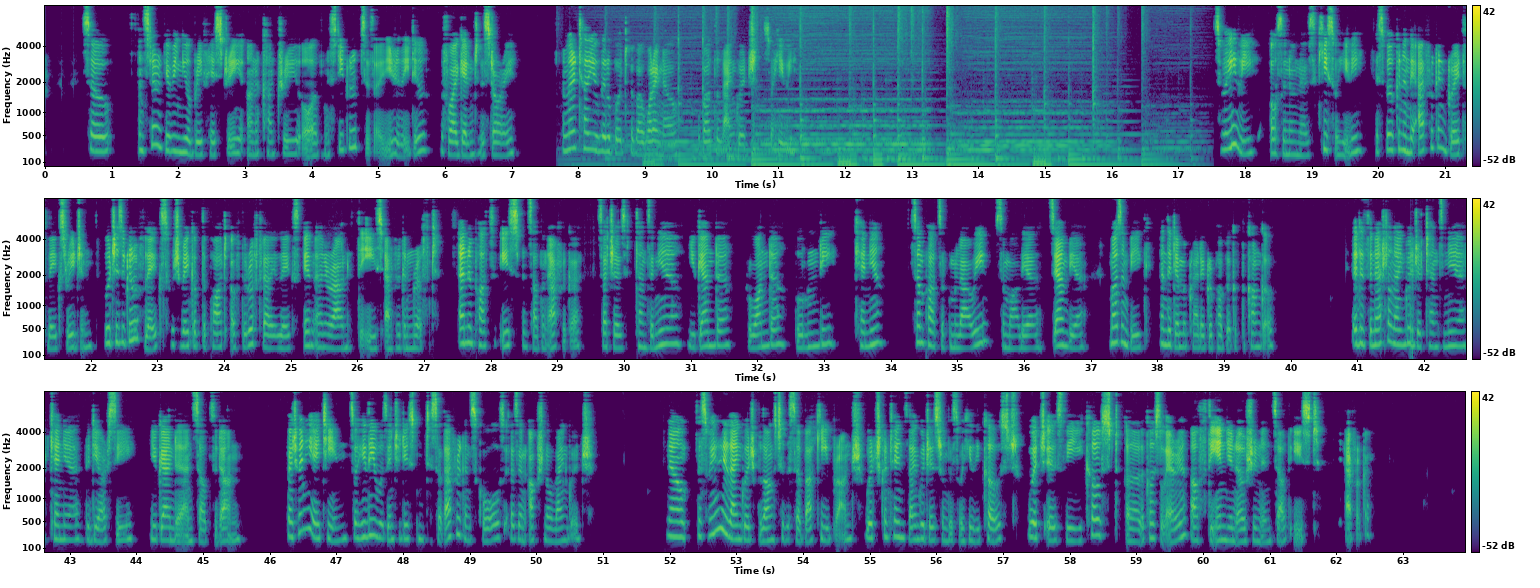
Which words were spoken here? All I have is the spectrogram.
So, instead of giving you a brief history on a country or ethnicity groups, as I usually do, before I get into the story, I'm going to tell you a little bit about what I know about the language Swahili. Swahili, also known as Kiswahili, is spoken in the African Great Lakes region, which is a group of lakes which make up the part of the Rift Valley Lakes in and around the East African Rift, and in parts of East and Southern Africa, such as Tanzania, Uganda, Rwanda, Burundi, Kenya, some parts of Malawi, Somalia, Zambia, Mozambique, and the Democratic Republic of the Congo. It is the national language of Tanzania, Kenya, the DRC, Uganda, and South Sudan. By 2018, Swahili was introduced into South African schools as an optional language. Now, the Swahili language belongs to the Sabaki branch, which contains languages from the Swahili coast, which is the coast, uh, the coastal area of the Indian Ocean in southeast Africa.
